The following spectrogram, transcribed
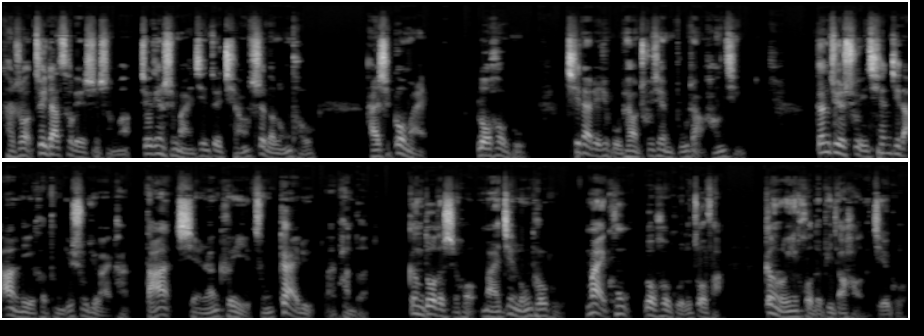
他说最佳策略是什么？究竟是买进最强势的龙头，还是购买落后股，期待这些股票出现补涨行情？根据数以千计的案例和统计数据来看，答案显然可以从概率来判断。更多的时候，买进龙头股、卖空落后股的做法更容易获得比较好的结果。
